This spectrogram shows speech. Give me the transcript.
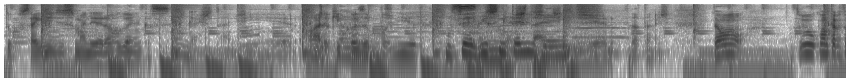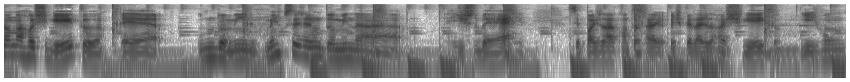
tu consegue ir disso de maneira orgânica sem gastar dinheiro. Olha que coisa bonita. Um serviço Sem inteligente. dinheiro, Exatamente. Então, tu contratando na HostGator, é, um domínio, mesmo que seja um domínio da Registro BR, você pode ir lá contratar a hospedagem da HostGator e eles vão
